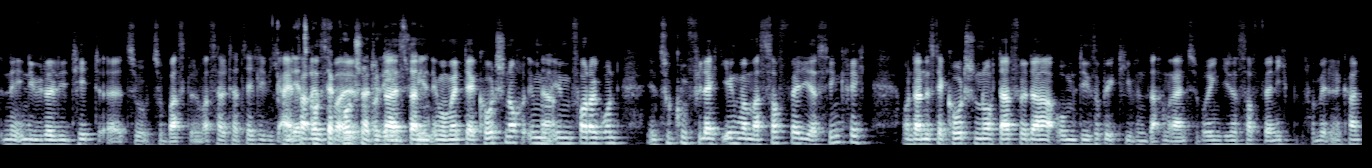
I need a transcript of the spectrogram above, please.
eine Individualität äh, zu, zu basteln, was halt tatsächlich nicht und einfach ist, weil und da ist dann im Moment der Coach noch im, ja. im Vordergrund, in Zukunft vielleicht irgendwann mal Software, die das hinkriegt und dann ist der Coach nur noch dafür da, um die subjektiven Sachen reinzubringen, die eine Software nicht vermitteln kann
